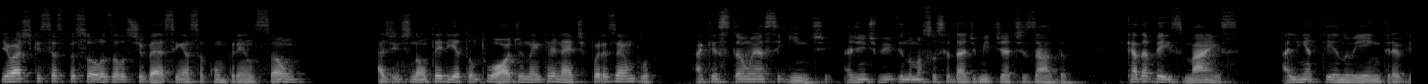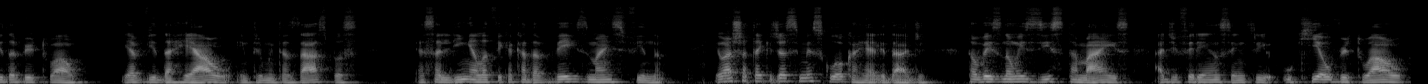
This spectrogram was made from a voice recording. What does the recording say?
E eu acho que se as pessoas elas tivessem essa compreensão, a gente não teria tanto ódio na internet, por exemplo. A questão é a seguinte: a gente vive numa sociedade mediatizada e cada vez mais a linha tênue entre a vida virtual e a vida real, entre muitas aspas, essa linha ela fica cada vez mais fina. Eu acho até que já se mesclou com a realidade. Talvez não exista mais a diferença entre o que é o virtual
